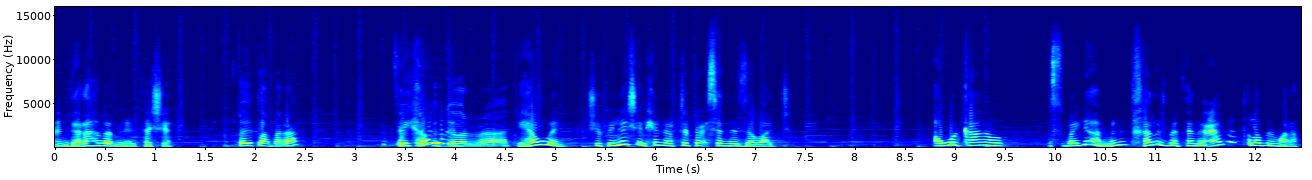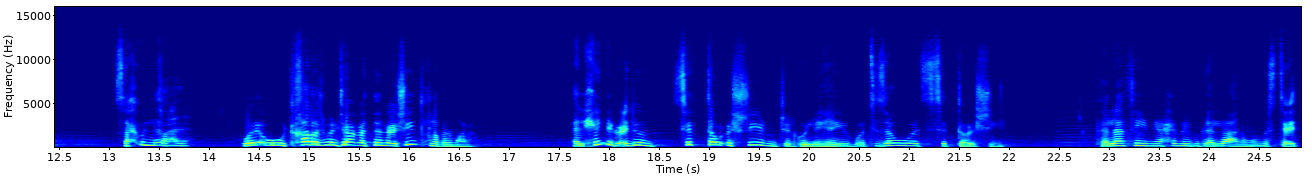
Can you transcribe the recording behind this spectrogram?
عنده رهبة من الفشل. فيطلع برا؟ فيهون الدور أكبر. يهون. شوفي ليش الحين ارتفع سن الزواج؟ أول كانوا صبيان من يتخرج من ثانوية عامة طلب المرأة. صح ولا؟ صحيح. وتخرج من الجامعة 22 طلب المرأة. الحين يقعدون 26 وانت تقول لي؟ يبغى تزوج 26 30 يا حبيبي. قال لا أنا مو مستعد.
